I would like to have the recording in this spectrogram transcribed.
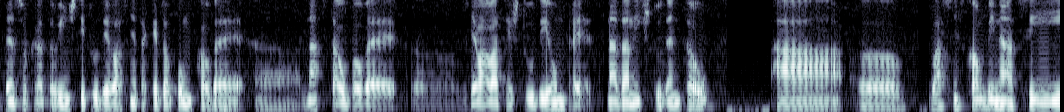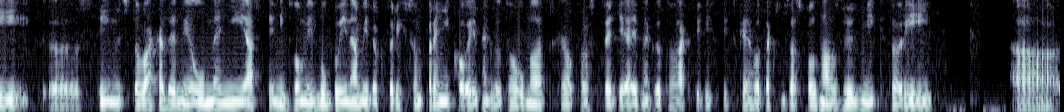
Ten Sokratov inštitút je vlastne takéto pumpkové, uh, nadstavbové vzdelávacie štúdium pre nadaných študentov a e, vlastne v kombinácii e, s, tým, s tou akadémiou umení a s tými dvomi bublinami, do ktorých som prenikol, jednak do toho umeleckého prostredia, jednak do toho aktivistického, tak som sa spoznal s ľuďmi, ktorí uh,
